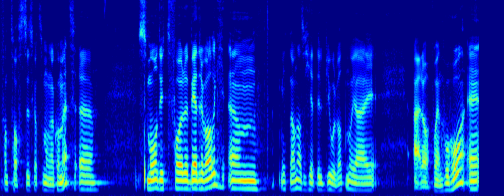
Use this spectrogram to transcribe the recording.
Fantastisk at så mange har kommet. Eh, små dytt for bedre valg. Um, mitt navn er altså Kjetil Bjorvatn, og jeg er da på NHH. Eh,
